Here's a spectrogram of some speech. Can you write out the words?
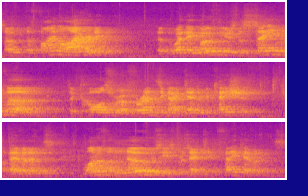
So the final irony, that when they both use the same verb to cause for a forensic identification of evidence, one of them knows he's presenting fake evidence.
